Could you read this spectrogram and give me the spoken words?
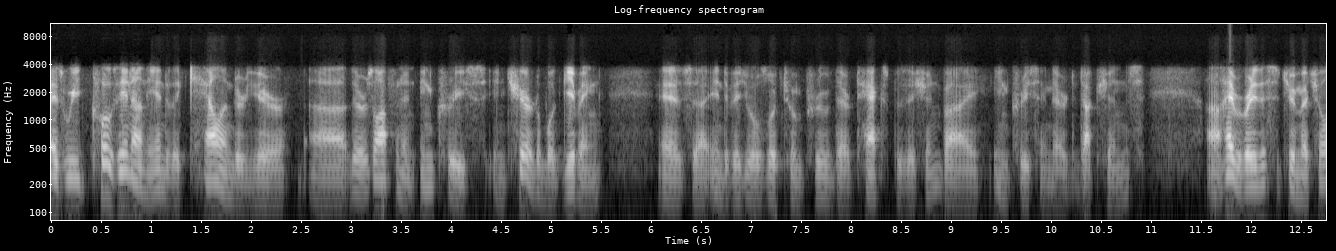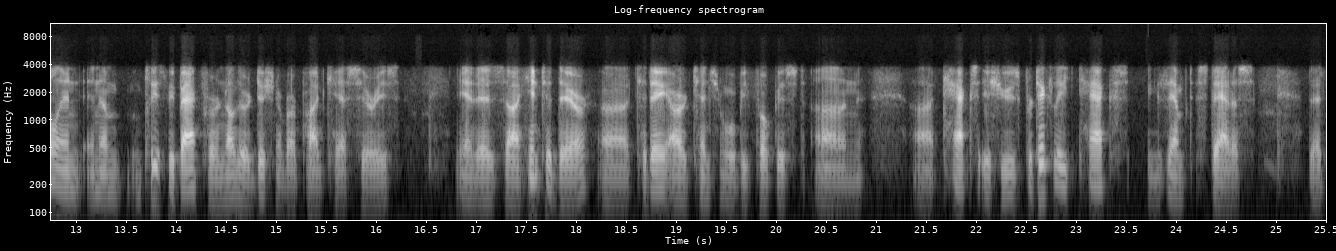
As we close in on the end of the calendar year, uh, there is often an increase in charitable giving as uh, individuals look to improve their tax position by increasing their deductions. Uh, hi, everybody. This is Jim Mitchell, and, and I'm pleased to be back for another edition of our podcast series. And as uh, hinted there, uh, today our attention will be focused on uh, tax issues, particularly tax exempt status that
